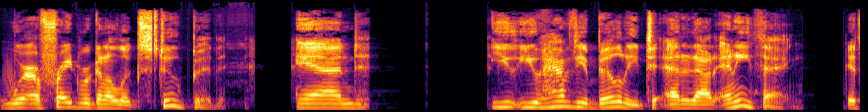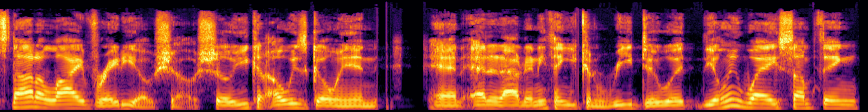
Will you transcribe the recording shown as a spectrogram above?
we're afraid we're going to look stupid. And you you have the ability to edit out anything. It's not a live radio show, so you can always go in and edit out anything. You can redo it. The only way something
